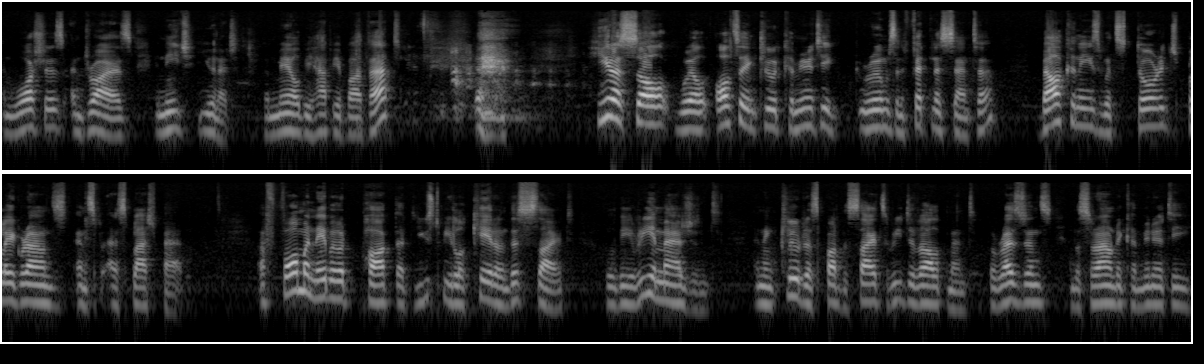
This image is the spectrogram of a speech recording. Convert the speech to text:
and washers and dryers in each unit. The mayor will be happy about that. Girasol will also include community rooms and fitness center, balconies with storage, playgrounds, and a splash pad. A former neighborhood park that used to be located on this site will be reimagined and included as part of the site's redevelopment for residents and the surrounding community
